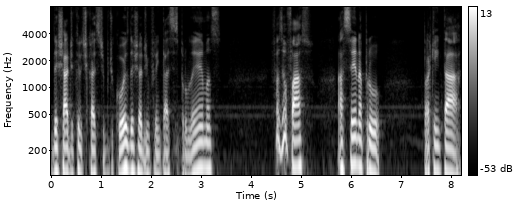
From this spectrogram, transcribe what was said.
deixar de criticar esse tipo de coisa, deixar de enfrentar esses problemas. Fazer eu faço. A cena pro para quem tá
